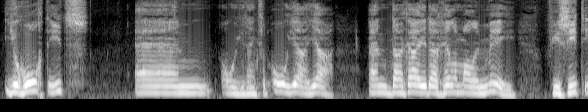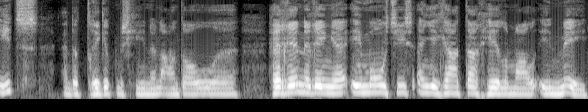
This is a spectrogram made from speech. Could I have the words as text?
je hoort iets en oh, je denkt van, oh ja, ja. En dan ga je daar helemaal in mee. Of je ziet iets en dat triggert misschien een aantal uh, herinneringen, emoties en je gaat daar helemaal in mee.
